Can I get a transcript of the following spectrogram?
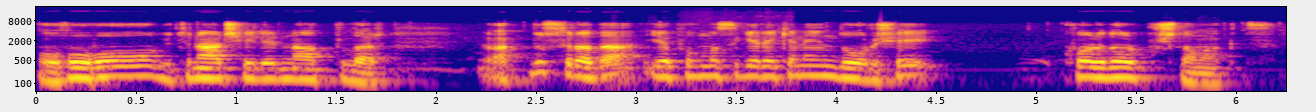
Ohoho bütün her şeylerini attılar. Bak bu sırada yapılması gereken en doğru şey koridor puşlamaktı.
